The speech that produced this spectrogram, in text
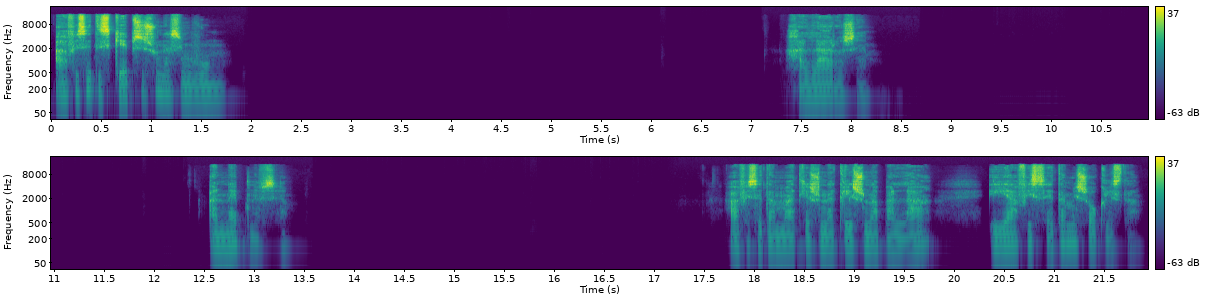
Άφησε τις σκέψεις σου να συμβούν. Χαλάρωσε. Ανέπνευσε. Άφησε τα μάτια σου να κλείσουν απαλά ή άφησε τα μισόκλειστα.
